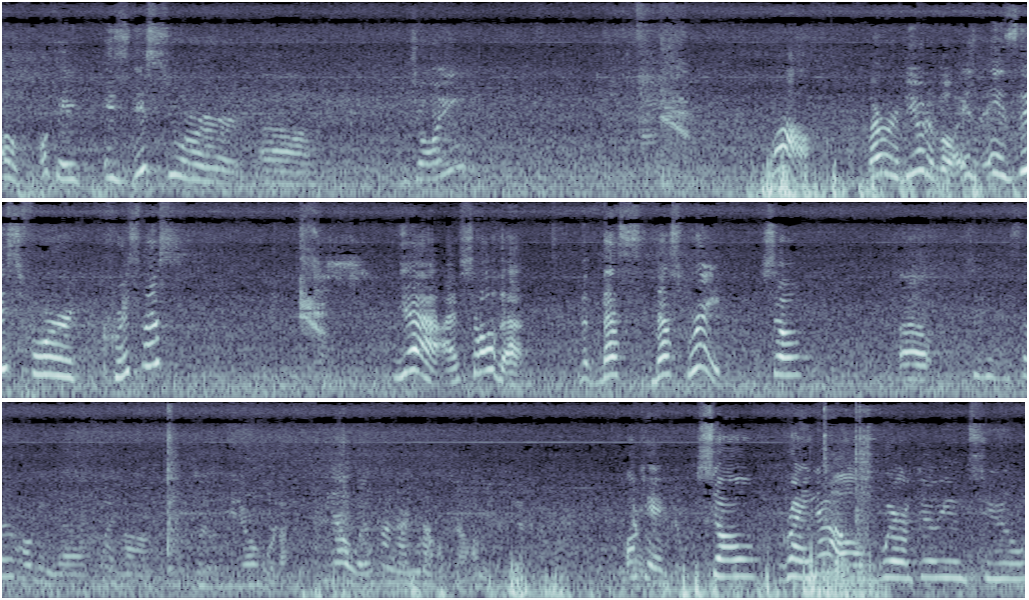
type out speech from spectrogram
Oh, okay. Is this your uh, drawing? Yeah. Wow, very beautiful. Is, is this for Christmas? Yes. Yeah, I saw that. Th- That's that's great. So, 呃，这个是三毫米的汉堡，这是一点五的，一点五的汉堡。两毫米的。 Okay, so right now we're going to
